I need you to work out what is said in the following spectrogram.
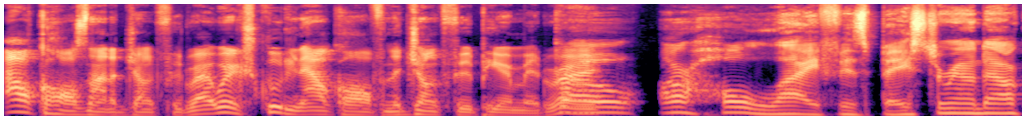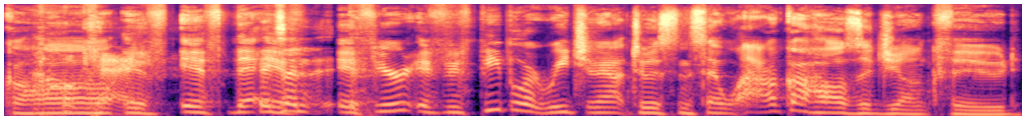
alcohol's not a junk food, right? We're excluding alcohol from the junk food pyramid, right? Bro, our whole life is based around alcohol. Okay. If if the, if, an- if you're if, if people are reaching out to us and say, "Well, alcohol's a junk food,"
